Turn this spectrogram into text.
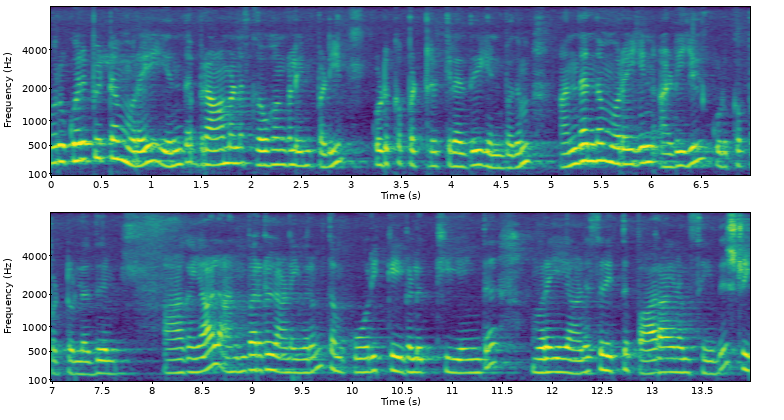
ஒரு குறிப்பிட்ட முறை எந்த பிராமண ஸ்லோகங்களின்படி கொடுக்கப்பட்டிருக்கிறது என்பதும் அந்தந்த முறையின் அடியில் கொடுக்கப்பட்டுள்ளது. ஆகையால் அன்பர்கள் அனைவரும் தம் கோரிக்கைகளுக்கு இயைந்த முறையை அனுசரித்து பாராயணம் செய்து ஸ்ரீ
